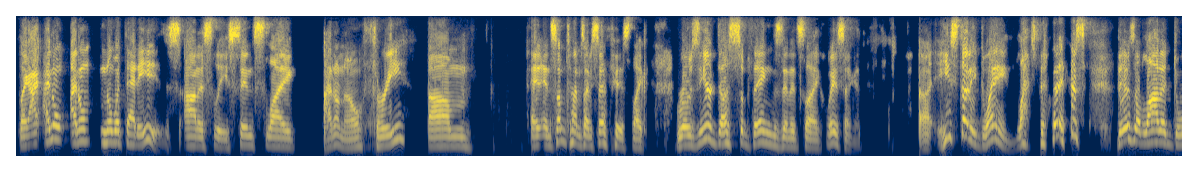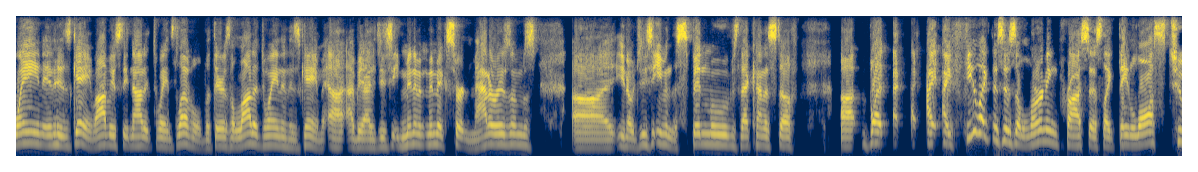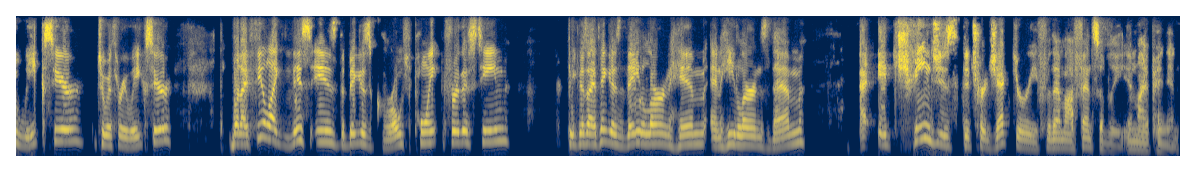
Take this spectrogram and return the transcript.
Like, I, I don't, I don't know what that is honestly. Since like, I don't know, three. Um, and, and sometimes I've said this, like Rozier does some things, and it's like, wait a second, uh, he studied Dwyane. there's there's a lot of Dwyane in his game. Obviously not at Dwyane's level, but there's a lot of Dwyane in his game. Uh, I mean, I just he mimic, mimics certain mannerisms. Uh, you know, just even the spin moves, that kind of stuff. Uh, but I, I, I feel like this is a learning process. Like they lost two weeks here, two or three weeks here, but I feel like this is the biggest growth point for this team because I think as they learn him and he learns them it changes the trajectory for them offensively, in my opinion.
